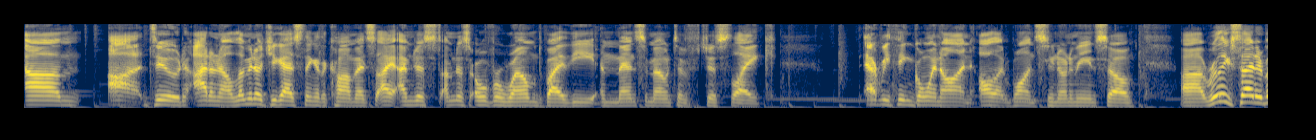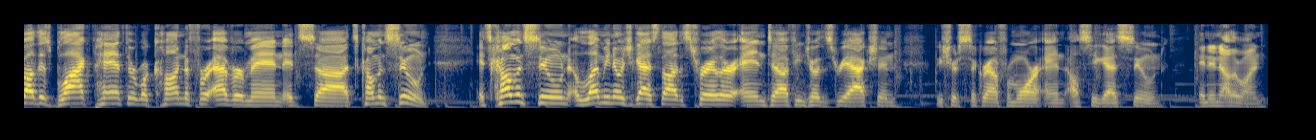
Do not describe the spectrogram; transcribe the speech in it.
Um, uh, dude, I don't know. Let me know what you guys think in the comments. I, I'm just, I'm just overwhelmed by the immense amount of just like everything going on all at once. You know what I mean? So, uh, really excited about this Black Panther Wakanda Forever, man. It's, uh, it's coming soon. It's coming soon. Let me know what you guys thought of this trailer, and uh, if you enjoyed this reaction, be sure to stick around for more. And I'll see you guys soon in another one.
